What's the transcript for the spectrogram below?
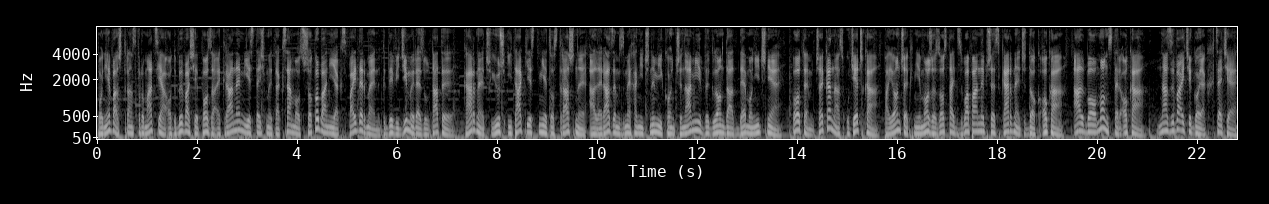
Ponieważ transformacja odbywa się poza ekranem, jesteśmy tak samo zszokowani jak Spider-Man, gdy widzimy rezultaty. Carnage już i tak jest nieco straszny, ale razem z mechanicznymi kończynami wygląda demonicznie. Potem czeka nas ucieczka. Pajączek nie może zostać złapany przez Carnage Dog Oka albo Monster Oka. Nazywajcie go jak chcecie.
